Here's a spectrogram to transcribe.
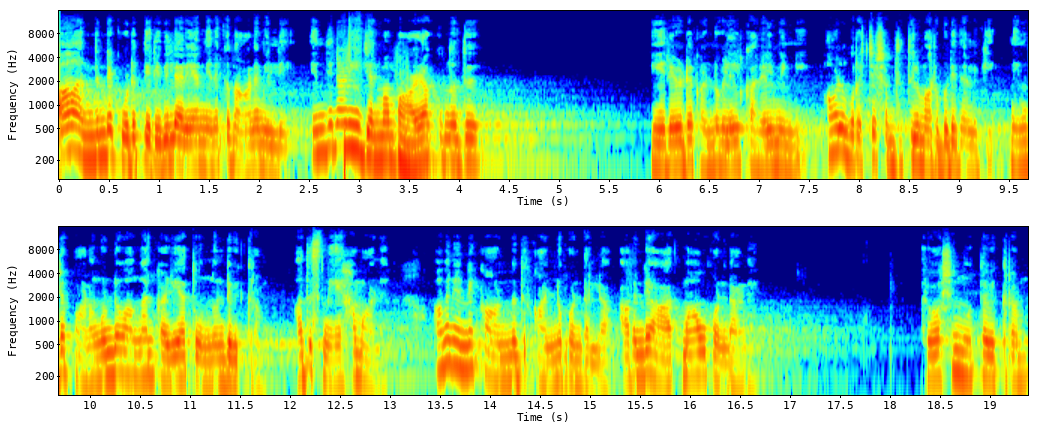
ആ അന്തന്റെ കൂടെ തെരുവിൽ അറിയാൻ നിനക്ക് നാണമില്ലേ? എന്തിനാണ് ഈ ജന്മം പാഴാക്കുന്നത്? മീരയുടെ കണ്ണുകളിൽ കനൽ മിന്നി. അവൾ ഉറച്ച ശബ്ദത്തിൽ മറുപടി നൽകി. നിന്റെ പണം കൊണ്ട് വാങ്ങാൻ കഴിയാത്ത ഒന്നുണ്ട് വിക്രം. അത് സ്നേഹമാണ്. അവൻ എന്നെ കാണുന്നത് കണ്ണുകൊണ്ടല്ല അവന്റെ ആത്മാവ് കൊണ്ടാണ്. രോഷം മൂത്ത വിക്രം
